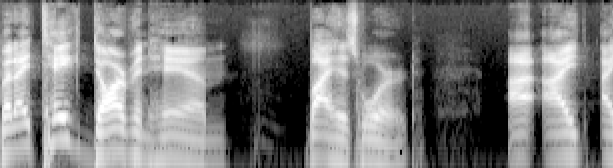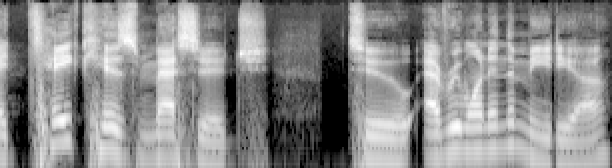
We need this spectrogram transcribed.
But i take darvin ham by his word. I, I, I take his message to everyone in the media,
